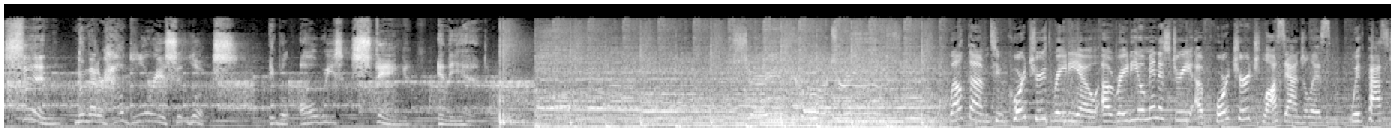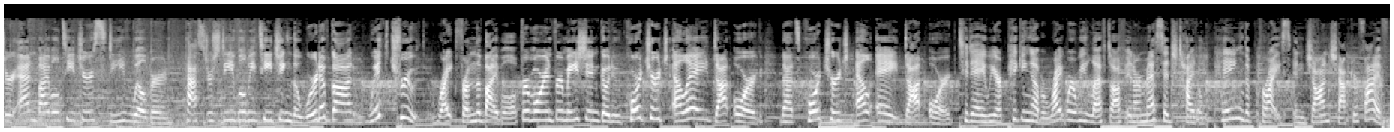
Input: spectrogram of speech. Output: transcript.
Sin, no matter how glorious it looks, it will always sting in the end. Welcome to Core Truth Radio, a radio ministry of Core Church Los Angeles, with pastor and Bible teacher Steve Wilburn. Pastor Steve will be teaching the Word of God with truth right from the Bible. For more information, go to corechurchla.org. That's corechurchla.org. Today, we are picking up right where we left off in our message titled Paying the Price in John chapter 5.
